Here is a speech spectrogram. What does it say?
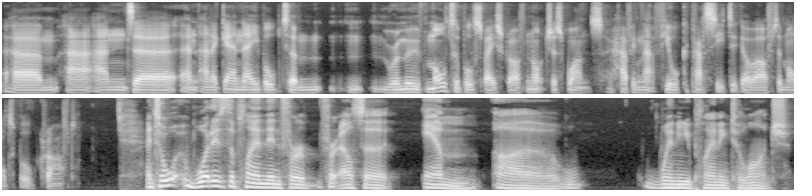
Um, uh, and, uh, and and again able to m- m- remove multiple spacecraft, not just one. So having that fuel capacity to go after multiple craft. And so, what is the plan then for for Elsa M? Uh, when are you planning to launch?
